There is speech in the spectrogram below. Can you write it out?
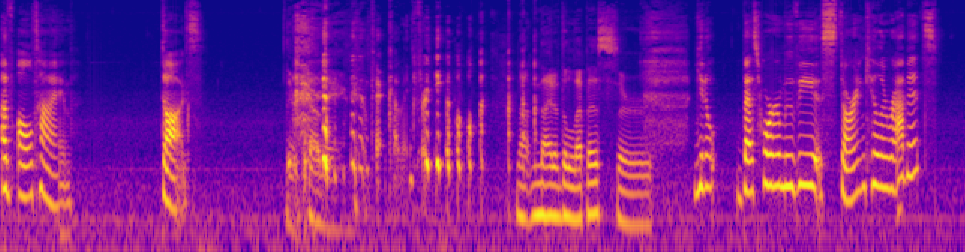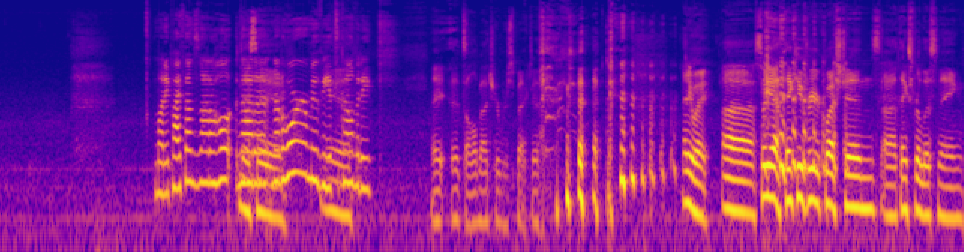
of all time. Dogs. They're coming. They're coming for you. Not Night of the Lepus or you know, best horror movie starring killer rabbits. Monty Python's not a ho- not a say, not a horror movie. It's a comedy. It- It's all about your perspective. anyway, uh, so yeah, thank you for your questions. Uh, thanks for listening.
